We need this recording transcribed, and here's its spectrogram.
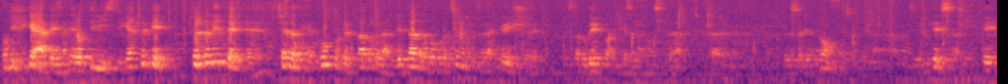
modificate in maniera ottimistica perché certamente eh, c'è da tenere conto del fatto che l'età della popolazione continuerà a crescere, è stato detto anche dalla nostra eh, professoressa Iannone, della presidentessa, che eh,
